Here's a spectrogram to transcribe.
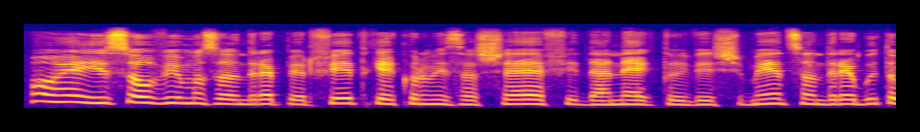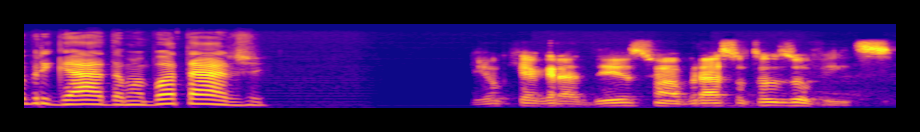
Bom, é isso. Ouvimos o André Perfeito, que é economista-chefe da Necto Investimentos. André, muito obrigada. Uma boa tarde. Eu que agradeço. Um abraço a todos os ouvintes.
